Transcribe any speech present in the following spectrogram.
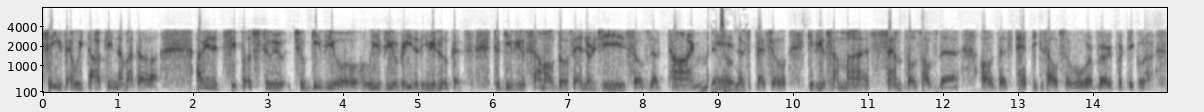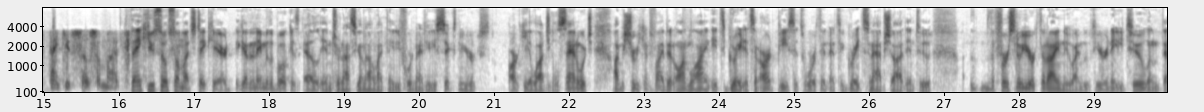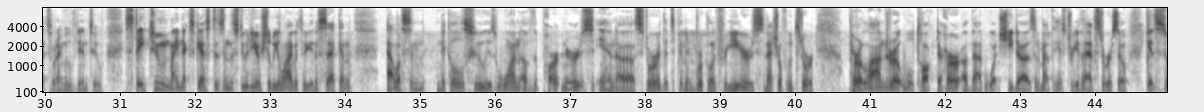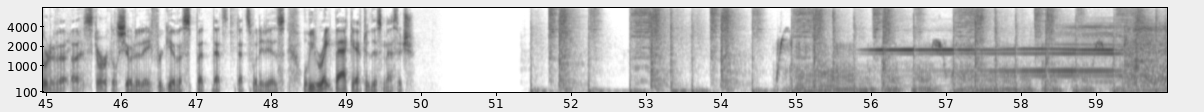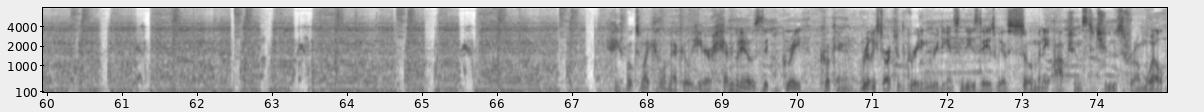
things that we're talking about. Uh, I mean, it's supposed to to give you, if you read it, if you look at, to give you some of those energies of that time, Yeah, and totally. a special give you some uh, samples of the of the aesthetics also, who were very particular. Thank you so so much. Thank you so, so much. Take care. Again, the name of the book is El Internacional, 1984-1986, New York's archaeological sandwich. I'm sure you can find it online. It's great. It's an art piece. It's worth it. It's a great snapshot into uh, the first New York that I knew. I moved here in 82, and that's what I moved into. Stay tuned. My next guest is in the studio. She'll be live with you in a second. Allison Nichols, who is one of the partners in a store that's been in Brooklyn for years, natural food store, Perelandra. We'll talk to her about what she does and about the history of that store. So it's sort of a, a historical show today. Forgive us, but that's that's what it is. We'll be right back after this message. Folks, Mike Colameco here. Everybody knows that great cooking really starts with great ingredients, and these days we have so many options to choose from. Well,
